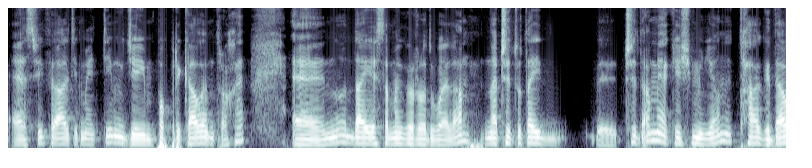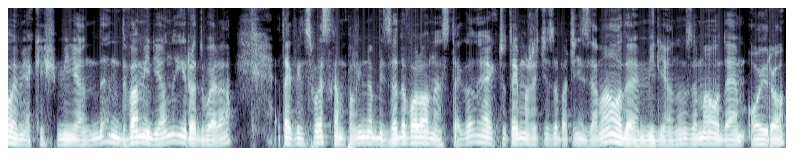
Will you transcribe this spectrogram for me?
e, z FIFA Ultimate Team, gdzie im poprykałem trochę. No daję samego Rodwella, znaczy tutaj czy dam jakieś miliony? Tak, dałem jakieś miliony, dwa miliony i Rodwella. Tak więc West Ham powinno być zadowolone z tego. No jak tutaj możecie zobaczyć, za mało dałem milionu, za mało dałem euro.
